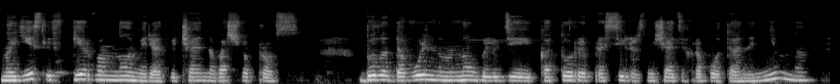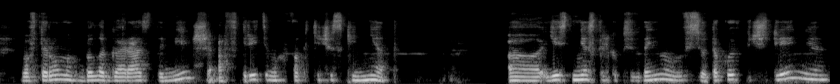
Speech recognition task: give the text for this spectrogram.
Но если в первом номере, отвечая на ваш вопрос, было довольно много людей, которые просили размещать их работы анонимно, во втором их было гораздо меньше, а в третьем их фактически нет. А, есть несколько псевдонимов и все. Такое впечатление,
